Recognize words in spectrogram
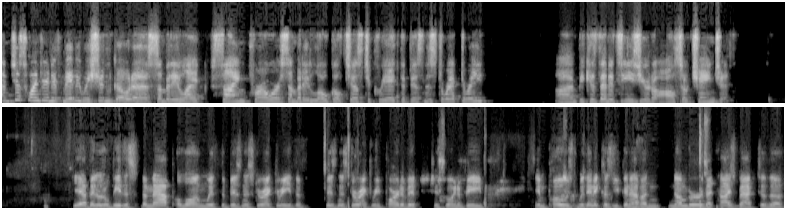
I'm just wondering if maybe we shouldn't go to somebody like Sign Pro or somebody local just to create the business directory. Um, because then it's easier to also change it. Yeah, but it'll be this, the map along with the business directory. The business directory part of it is going to be imposed within it because you can have a n- number that ties back to the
